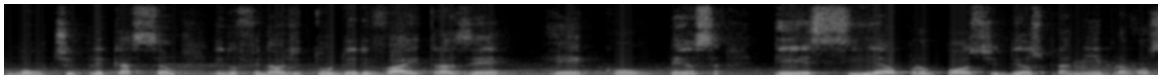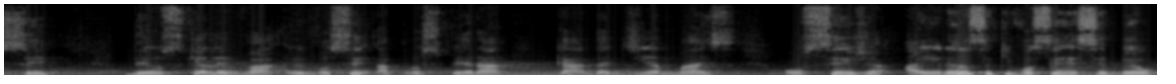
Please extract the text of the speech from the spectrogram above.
multiplicação. E no final de tudo, ele vai trazer recompensa. Esse é o propósito de Deus para mim e para você. Deus quer levar eu e você a prosperar cada dia mais. Ou seja, a herança que você recebeu,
